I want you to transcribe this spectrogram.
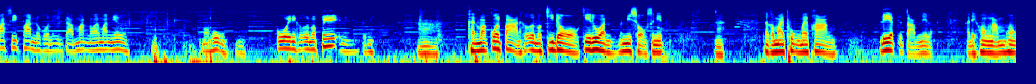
มัดสิบพันทุกคนอีกตามมัดน้อยมัดเยอะมาหุ่งกล้วยนี่เขาเอิ้นว่าเป๊ะนี่ตัวนี้อ่าคันว่ากล้วยป่านเขาเอิ้นว่ากีดอกีด้วนมันมีสองชนิด แล้วก็ไม้พุ่งไม้พาง เรียบอยู่ตามนี่แหละอันนี้ห้องน้ำห้อง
